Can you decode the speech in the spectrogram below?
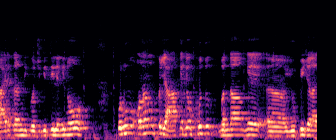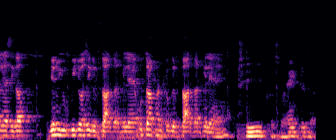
ਹਾਇਰ ਕਰਨ ਦੀ ਕੋਸ਼ਿਸ਼ ਕੀਤੀ ਲੇਕਿਨ ਉਹ ਉਹਨੂੰ ਉਹਨਾਂ ਨੂੰ ਭਜਾ ਕੇ ਤੇ ਉਹ ਖੁਦ ਬੰਦਾ ਅੱਗੇ ਯੂਪੀ ਚਲਾ ਗਿਆ ਸੀਗਾ। ਜਿਹਨੂੰ ਯੂਪੀ ਚੋਂ ਅਸੀਂ ਗ੍ਰਿਫਤਾਰ ਕਰਕੇ ਲਿਆਏ ਉੱਤਰਾਖੰਡ ਤੋਂ ਗ੍ਰਿਫਤਾਰ ਕਰਕੇ ਲਿਆਏ। ਠੀਕ ਹੈ ਸਰ ਥੈਂਕ ਯੂ ਸਰ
